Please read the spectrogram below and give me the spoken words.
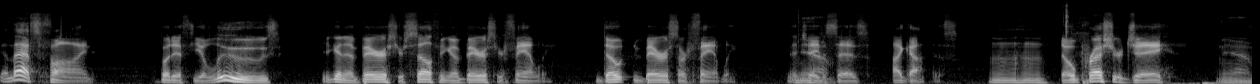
And that's fine. But if you lose, you're going to embarrass yourself. You're going to embarrass your family. Don't embarrass our family. And Jey Yeah. just says, I got this. Mm-hmm. No pressure, Jey. Yeah.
